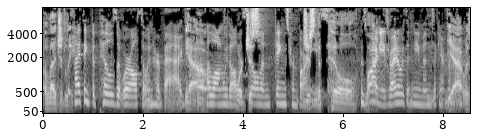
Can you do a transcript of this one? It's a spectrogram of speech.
allegedly, I think the pills that were also in her bag, Yeah. Oh. along with all Or the just- stolen things from Barney's. just the pill. it was li- Barney's, right? Or was it Neiman's? I can't remember. Yeah, it was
